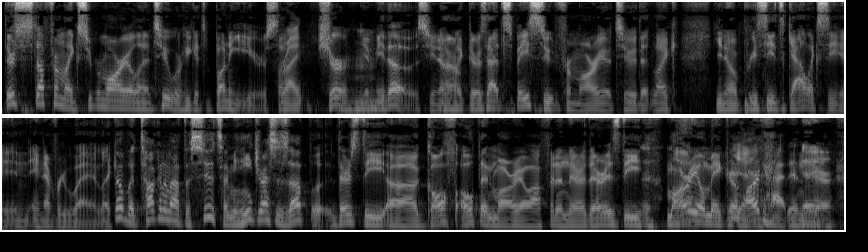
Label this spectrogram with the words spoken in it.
there's stuff from like Super Mario Land 2 where he gets bunny ears. Like, Right. Sure, Mm-hmm. give me those. You know, like there's that spacesuit from Mario 2 that like you know precedes Galaxy in in every way. Like No, but talking about the suits, I mean, he dresses up. There's the uh, Golf Open Mario outfit in there. There is the Mario Maker Yeah. hard hat in Yeah, there.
